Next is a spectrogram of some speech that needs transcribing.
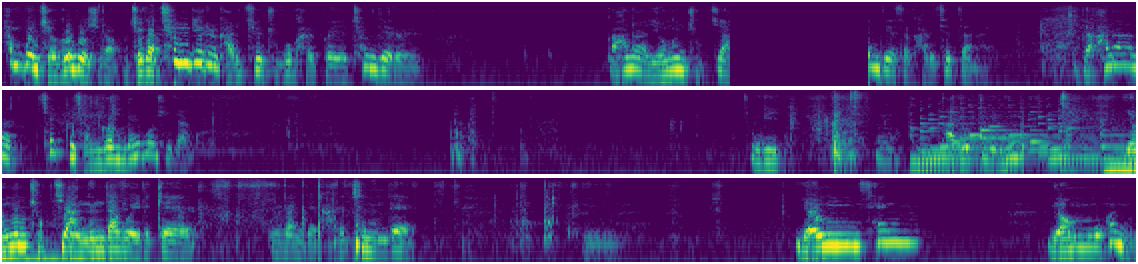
한번 적어보시라고. 제가 천 개를 가르쳐 주고 갈 거예요. 천 개를. 그러니까 하나 영은 죽지 않. 현지에서 가르쳤잖아요. 그러니까 하나하나 체크 점검을 해보시자고. 우리 그 가족 중에 누가 영은 죽지 않는다고 이렇게 우리가 이제 가르치는데 그 영생 영혼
